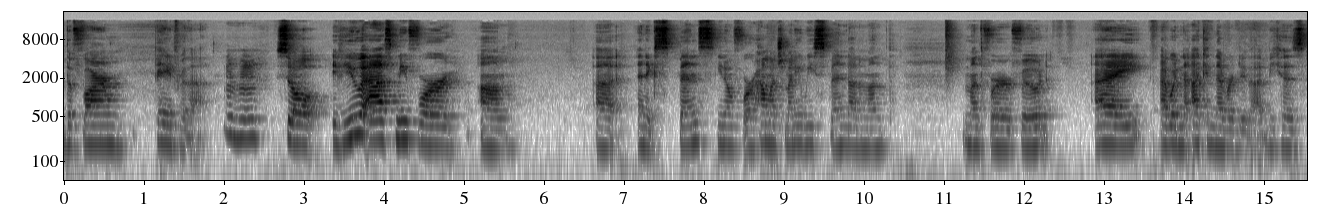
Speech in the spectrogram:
the farm paid for that. Mm-hmm. So if you ask me for um, uh, an expense, you know, for how much money we spend on a month month for food, I I wouldn't I could never do that because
